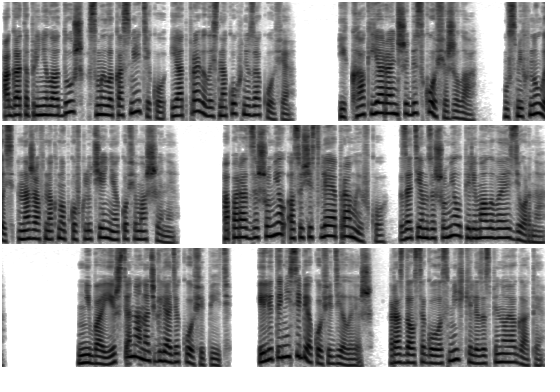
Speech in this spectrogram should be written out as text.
Агата приняла душ, смыла косметику и отправилась на кухню за кофе. «И как я раньше без кофе жила?» — усмехнулась, нажав на кнопку включения кофемашины. Аппарат зашумел, осуществляя промывку, затем зашумел, перемалывая зерна. «Не боишься на ночь глядя кофе пить? Или ты не себе кофе делаешь?» — раздался голос Михкеля за спиной Агаты.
